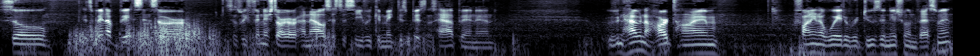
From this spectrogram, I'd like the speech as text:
So it's been a bit since our since we finished our analysis to see if we can make this business happen, and we've been having a hard time finding a way to reduce the initial investment.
